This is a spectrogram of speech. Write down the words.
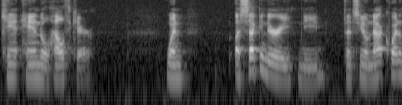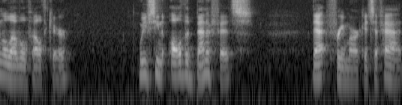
can't handle healthcare? When a secondary need that's you know not quite on the level of healthcare, we've seen all the benefits that free markets have had.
